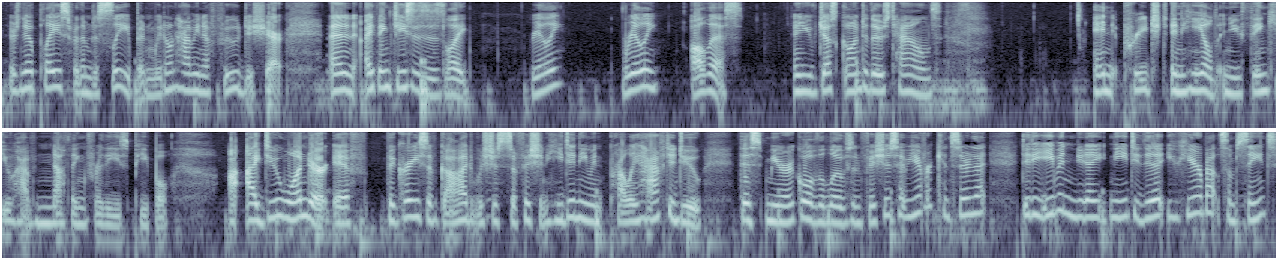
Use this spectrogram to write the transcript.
there's no place for them to sleep and we don't have enough food to share. And I think Jesus is like, Really? Really? All this? And you've just gone to those towns and preached and healed, and you think you have nothing for these people. I, I do wonder if the grace of God was just sufficient. He didn't even probably have to do this miracle of the loaves and fishes. Have you ever considered that? Did he even need to do that? You hear about some saints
